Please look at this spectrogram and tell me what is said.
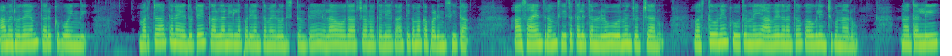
ఆమె హృదయం తరుక్కుపోయింది. భర్త తన ఎదుటే కళ్ళ నీళ్ళ పర్యంతమై రోధిస్తుంటే ఎలా ఓదార్చాలో తెలియక తికమక పడింది సీత. ఆ సాయంత్రం సీత తల్లిదండ్రులు ఊరు నుంచి వచ్చారు వస్తువుని కూతుర్ని ఆవేదనతో కౌగిలించుకున్నారు. నా తల్లి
